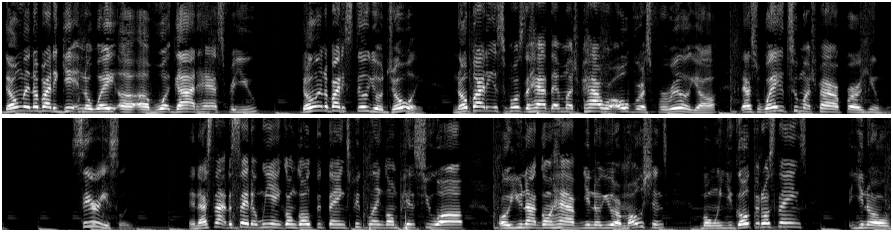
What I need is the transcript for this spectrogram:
Don't let nobody get in the way of, of what God has for you. Don't let nobody steal your joy. Nobody is supposed to have that much power over us for real, y'all. That's way too much power for a human. Seriously. And that's not to say that we ain't gonna go through things, people ain't gonna piss you off, or you're not gonna have, you know, your emotions. But when you go through those things, you know,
